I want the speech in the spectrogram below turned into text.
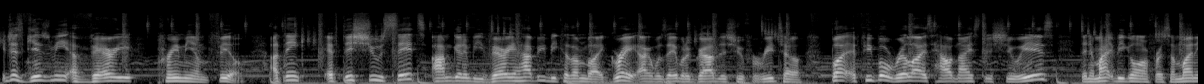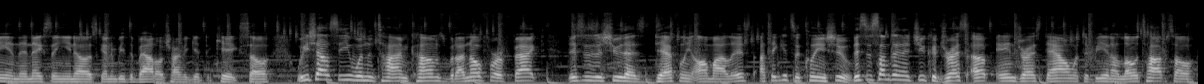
It just gives me a very premium feel. I think if this shoe sits, I'm gonna be very happy because I'm like, great, I was able to grab this shoe for retail. But if people realize how nice this shoe is, then it might be going for some money and the next thing you know, it's gonna be the battle trying to get the kick. So we shall see when the time comes, but I know for a fact, this is a shoe that's definitely on my list. I think it's a clean shoe. This is something that you could dress up and dress down with it being a low top. So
